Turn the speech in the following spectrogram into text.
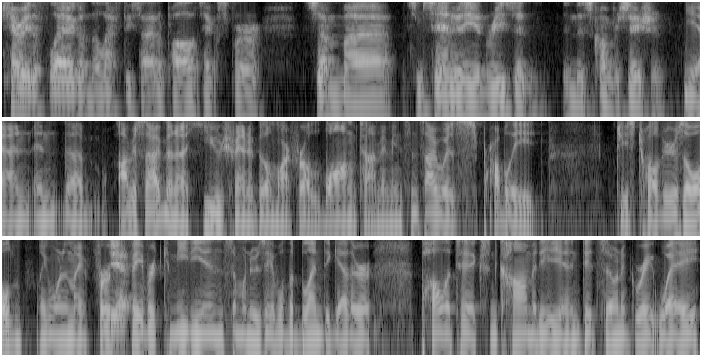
carry the flag on the lefty side of politics for some uh, some sanity and reason in this conversation. Yeah, and and uh, obviously I've been a huge fan of Bill Maher for a long time. I mean, since I was probably, geez, twelve years old. Like one of my first favorite comedians, someone who's able to blend together politics and comedy, and did so in a great way.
